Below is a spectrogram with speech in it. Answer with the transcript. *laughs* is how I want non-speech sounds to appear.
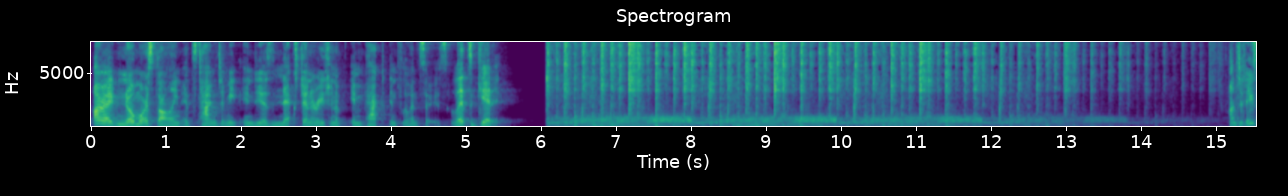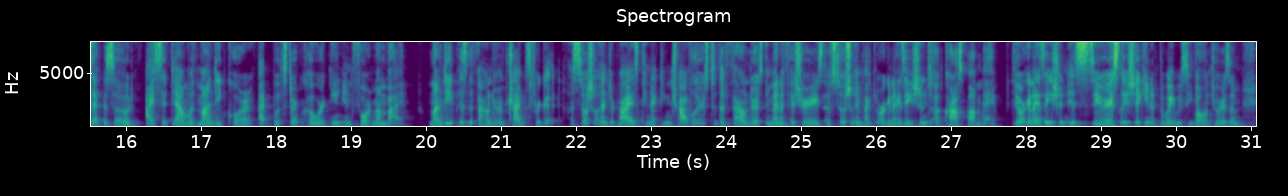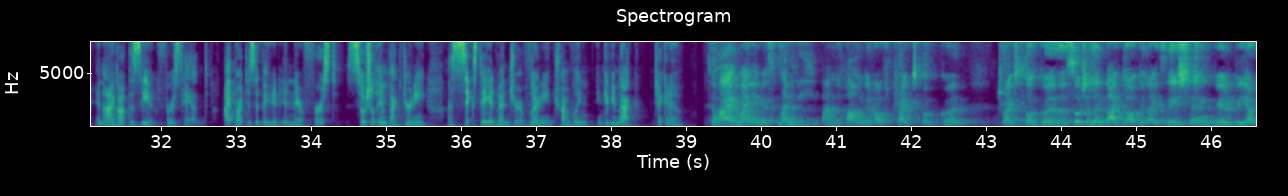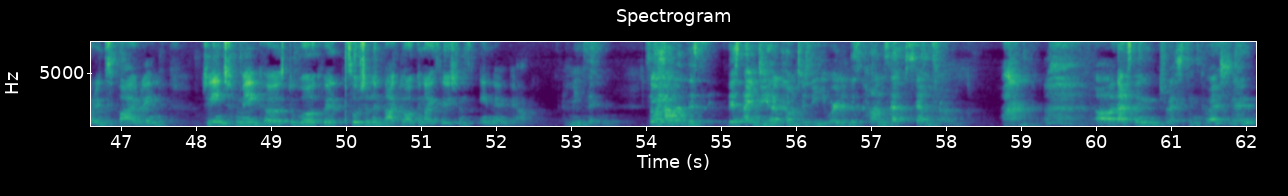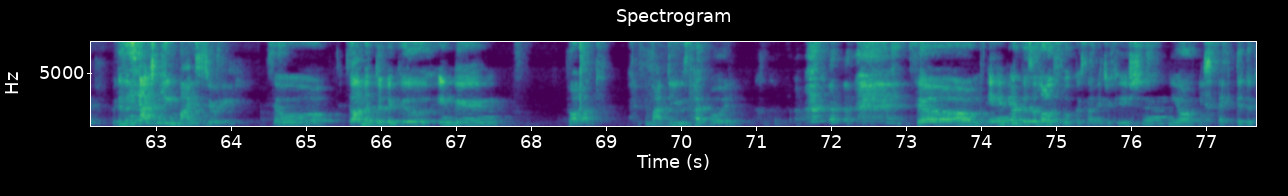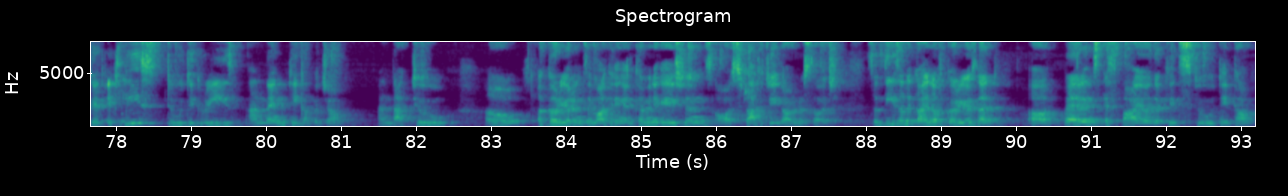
All right, no more stalling. It's time to meet India's next generation of impact influencers. Let's get it. On today's episode, I sit down with Mandeep Kaur at Bootstrap Co-working in Fort Mumbai. Mandeep is the founder of Tribes for Good, a social enterprise connecting travelers to the founders and beneficiaries of social impact organizations across Bombay. The organization is seriously shaking up the way we see volunteerism, and I got to see it firsthand. I participated in their first social impact journey, a six day adventure of learning, traveling, and giving back. Check it out. So, hi, my name is Mandeep. I'm the founder of Tribes for Good. Tribes for Good is a social impact organization where we are inspiring change makers to work with social impact organizations in India. Amazing. So how did this this idea come to be? Where did this concept stem from? *laughs* uh, that's an interesting question because it's *laughs* actually my story. So so I'm a typical Indian product, *laughs* if I have to use that word. *laughs* so um, in India, there's a lot of focus on education. You're expected to get at least two degrees and then take up a job, and that too, uh, a career in say marketing and communications or strategy or research. So these are the kind of careers that uh, parents aspire their kids to take up.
